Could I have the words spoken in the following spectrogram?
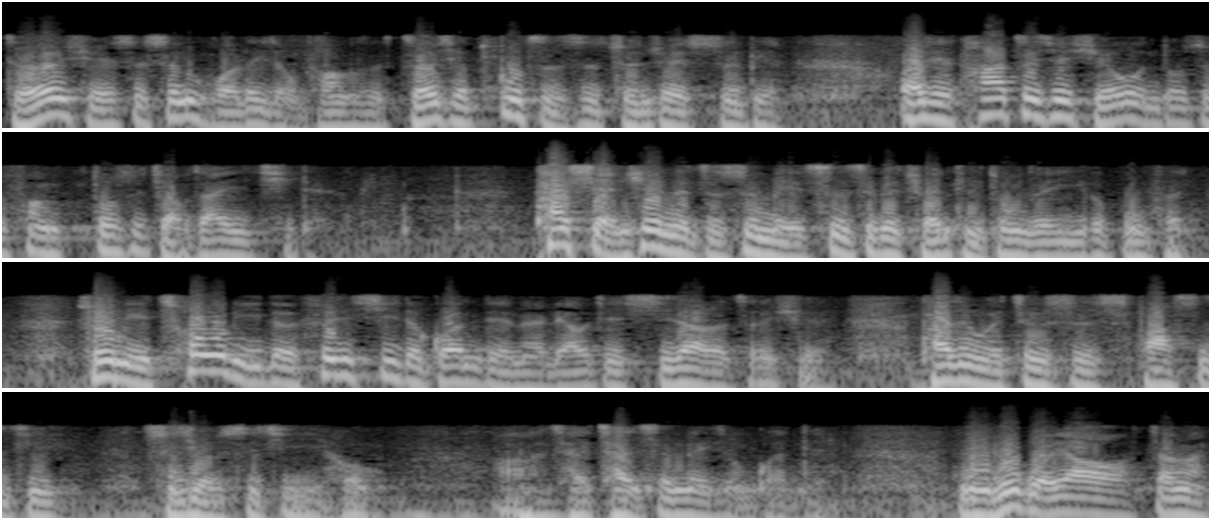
哲学是生活的一种方式。哲学不只是纯粹思辨，而且它这些学问都是放都是搅在一起的。它显现的只是每次这个全体中的一个部分。所以你抽离的分析的观点来了解希腊的哲学，他认为这是十八世纪、十九世纪以后。啊，才产生的一种观点。你如果要这样，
